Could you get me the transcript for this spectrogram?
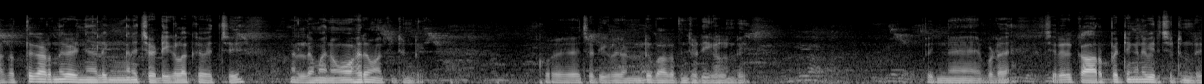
അകത്ത് കടന്നു കഴിഞ്ഞാൽ ഇങ്ങനെ ചെടികളൊക്കെ വെച്ച് നല്ല മനോഹരമാക്കിയിട്ടുണ്ട്. കുറേ ചെടികൾ രണ്ട് ഭാഗത്തും ചെടികളുണ്ട്. പിന്നെ ഇവിടെ ചെറിയൊരു കാർപ്പറ്റ് ഇങ്ങനെ വിരിച്ചിട്ടുണ്ട്.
